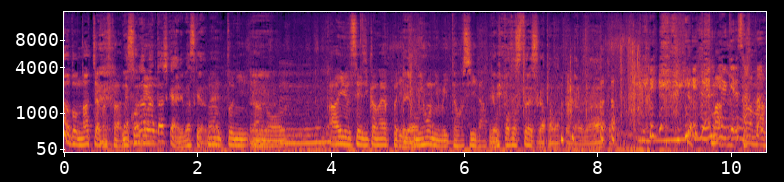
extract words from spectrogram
ザードになっちゃいますからね。それはで確かにありますけどね本当に、あの、ああいう政治家がやっぱり日本にもいてほしいなとよっぽどストレスが溜まってんだろうなと まあ、まあまあ、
